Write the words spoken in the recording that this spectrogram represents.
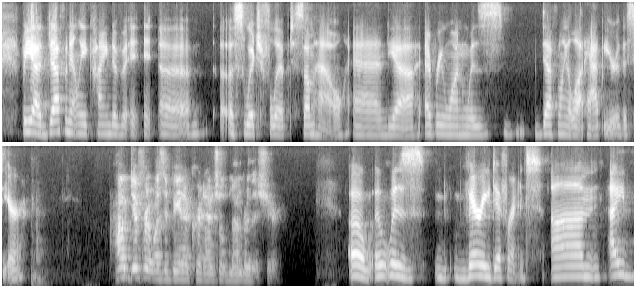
but yeah, definitely kind of a, a, a, switch flipped somehow, and yeah, everyone was definitely a lot happier this year. How different was it being a credentialed member this year? Oh, it was very different. Um, I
